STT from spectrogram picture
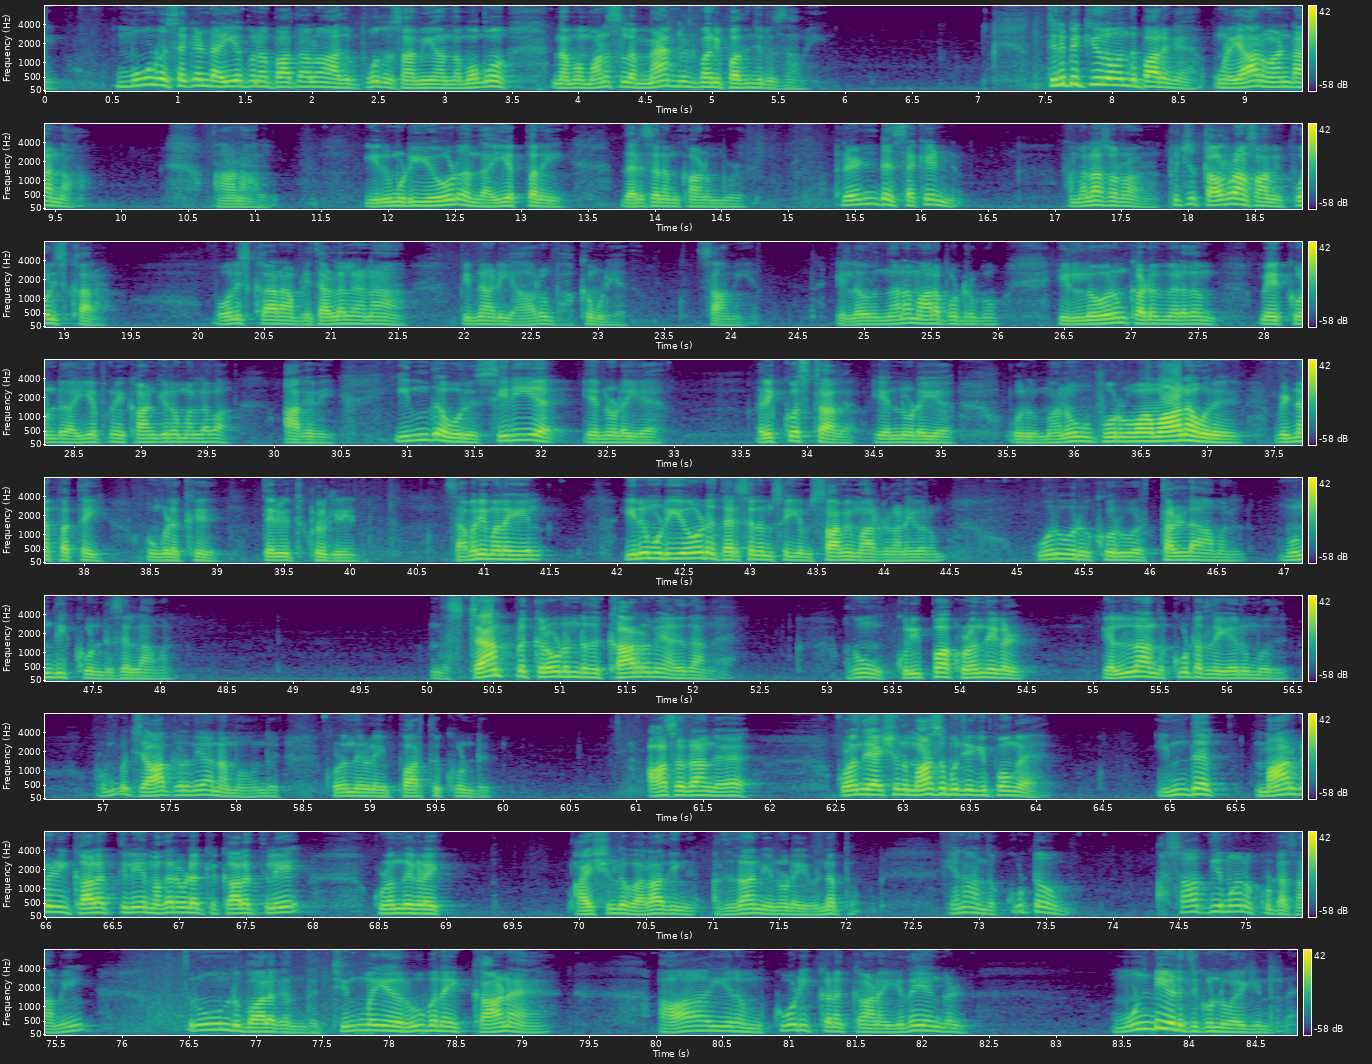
மூணு செகண்ட் ஐயப்பனை பார்த்தாலும் அது போதும் சாமி. அந்த முகம் நம்ம மனசில் மேக்னெட் மாதிரி பதிஞ்சிடும் சாமி. திருப்பி கீழே வந்து பாருங்கள் உங்களை யார் வேண்டான்னா. ஆனால் இருமுடியோடு அந்த ஐயப்பனை தரிசனம் காணும் பொழுது ரெண்டு செகண்ட் நம்மெல்லாம் சொல்கிறோம் பிடிச்சி தள்ளுறான் சாமி போலீஸ்காரன். போலீஸ்காரன் அப்படி தள்ளலைன்னா பின்னாடி யாரும் பார்க்க முடியாது சாமியை. எல்லோரும் தானே மாலை போட்டிருக்கோம். எல்லோரும் கடும் விரதம் மேற்கொண்டு ஐயப்பனை காண்கிறோம் அல்லவா? ஆகவே இந்த ஒரு சிறிய என்னுடைய ரிக்வஸ்டாக என்னுடைய ஒரு மனோபூர்வமான ஒரு விண்ணப்பத்தை உங்களுக்கு தெரிவித்துக் கொள்கிறேன். சபரிமலையில் இருமுடியோடு தரிசனம் செய்யும் சாமிமார்கள் அனைவரும் ஒருவருக்கொருவர் தள்ளாமல் முந்திக் கொண்டு செல்லாமல். இந்த ஸ்டாம்ப் க்ரௌடுன்றது காரணமே அதுதாங்க. அதுவும் குறிப்பாக குழந்தைகள் எல்லாம் அந்த கூட்டத்தில் ஏறும்போது ரொம்ப ஜாக்கிரதையாக நம்ம வந்து குழந்தைகளையும் பார்த்து கொண்டு ஆசைதாங்க குழந்தை ஆக்ஷன் மாச பூஜைக்கு போங்க. இந்த மார்கழி காலத்திலே மகர விளக்கு காலத்திலே குழந்தைகளை அழைச்சிட்டு வராதீங்க. அதுதான் என்னுடைய விண்ணப்பம். ஏன்னா அந்த கூட்டம் அசாத்தியமான கூட்டம் சாமி. திருண்டு பாலகன் இந்த சின்மய ரூபனை காண ஆயிரம் கோடிக்கணக்கான இதயங்கள் முண்டி எடுத்து கொண்டு வருகின்றன.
